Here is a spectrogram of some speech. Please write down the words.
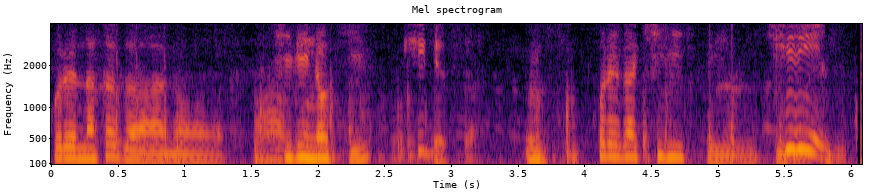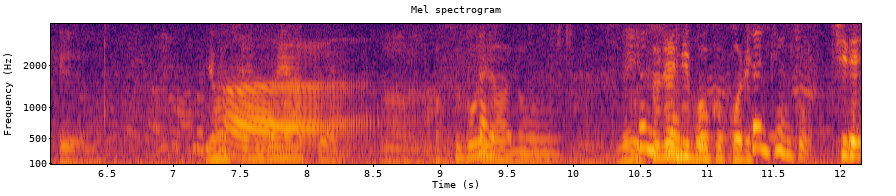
これ中があのー霧の木？木です。うん。これが霧っていう木。霧对。4500あ嗯。円。すごいあの、没それに僕これきれい、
